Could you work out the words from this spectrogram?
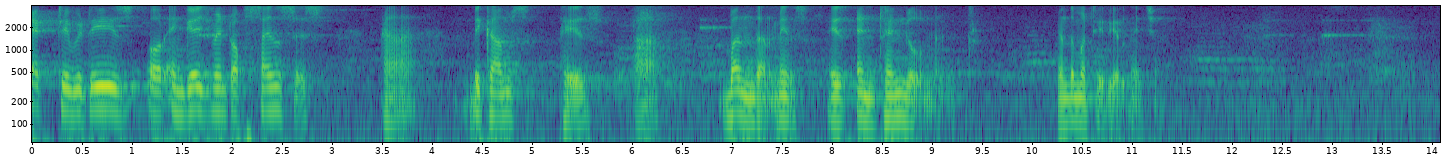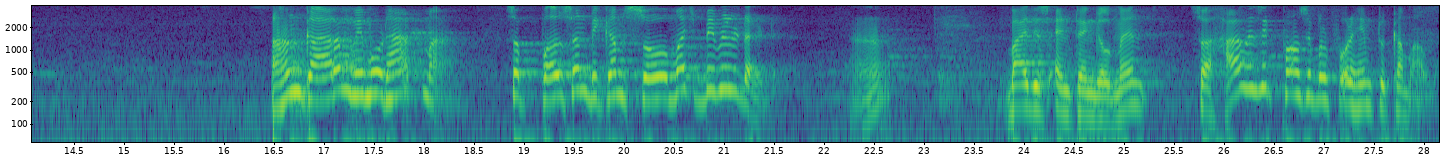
activities or engagement of senses uh, becomes his uh, bandhan, means his entanglement in the material nature. Ahankaram vimudhatma. So person becomes so much bewildered huh, by this entanglement. So how is it possible for him to come out?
